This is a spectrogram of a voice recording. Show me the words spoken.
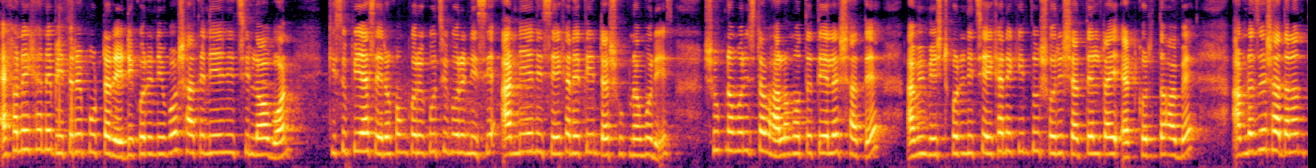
এখন এখানে ভিতরের পুরটা রেডি করে নিব, সাথে নিয়ে নিচ্ছি লবণ। কিছু পেঁয়াজ এরকম করে কুচি করে নিছি আর নিয়ে নিছি এখানে তিনটা শুকনো মরিচ। শুকনো মরিচটা ভালো মতো তেলের সাথে আমি মিক্সড করে নিচ্ছি। এখানে কিন্তু সরিষার তেলটাই অ্যাড করতে হবে। আমরা যে সাধারণত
